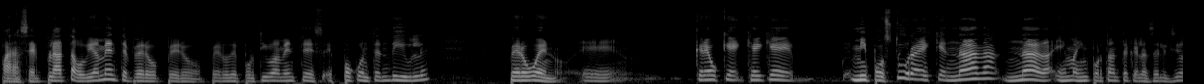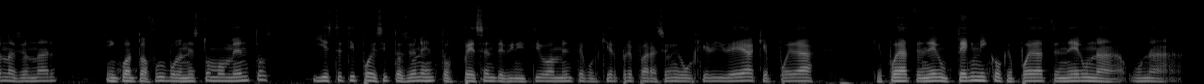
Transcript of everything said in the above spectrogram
Para hacer plata, obviamente, pero, pero, pero deportivamente es, es poco entendible. Pero bueno, eh, creo que, que hay que. Mi postura es que nada, nada es más importante que la selección nacional en cuanto a fútbol en estos momentos. Y este tipo de situaciones entorpecen definitivamente cualquier preparación y cualquier idea que pueda, que pueda tener un técnico, que pueda tener una. una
